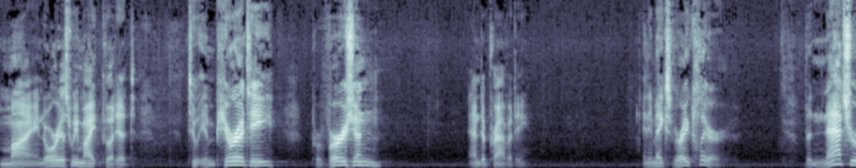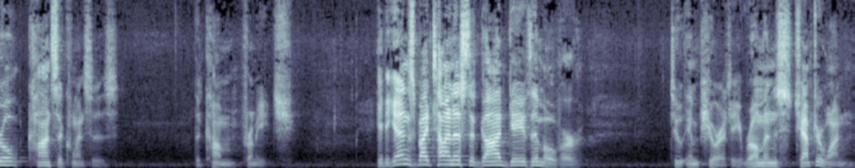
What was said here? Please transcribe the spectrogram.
mind, or as we might put it, to impurity, perversion, and depravity. And he makes very clear the natural consequences that come from each. He begins by telling us that God gave them over to impurity. Romans chapter 1,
